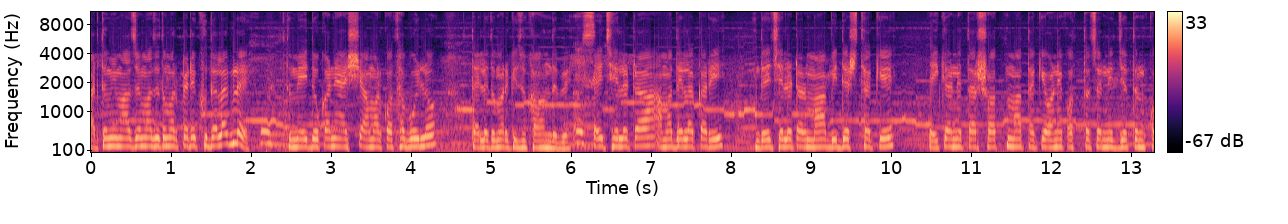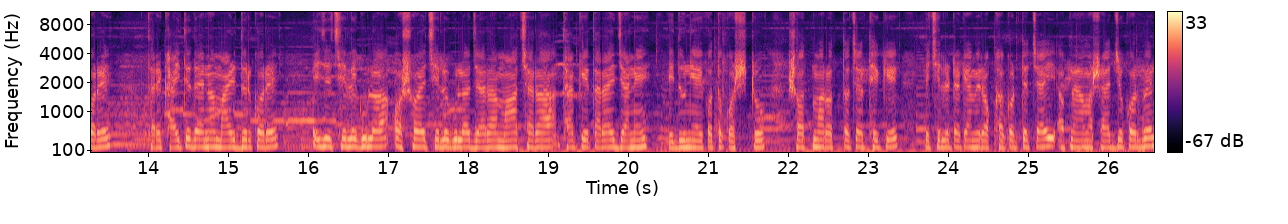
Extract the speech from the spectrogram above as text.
আর তুমি মাঝে মাঝে তোমার পেটে ক্ষুদা লাগলে তুমি এই দোকানে আসে আমার কথা বইলো, তাইলে তোমার কিছু খাওয়ান দেবে। এই ছেলেটা আমাদের এলাকারই, কিন্তু এই ছেলেটার মা বিদেশ থাকে, এই কারণে তার সৎ মা তাকে অনেক অত্যাচার নির্যাতন করে, তারে খাইতে দেয় না মারধর করে। এই যে ছেলেগুলা, অসহায় ছেলেগুলা যারা মা ছাড়া থাকে, তারাই জানে এই দুনিয়ায় কত কষ্ট। সৎ মার অত্যাচার থেকে এই ছেলেটাকে আমি রক্ষা করতে চাই। আপনারা আমার সাহায্য করবেন,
